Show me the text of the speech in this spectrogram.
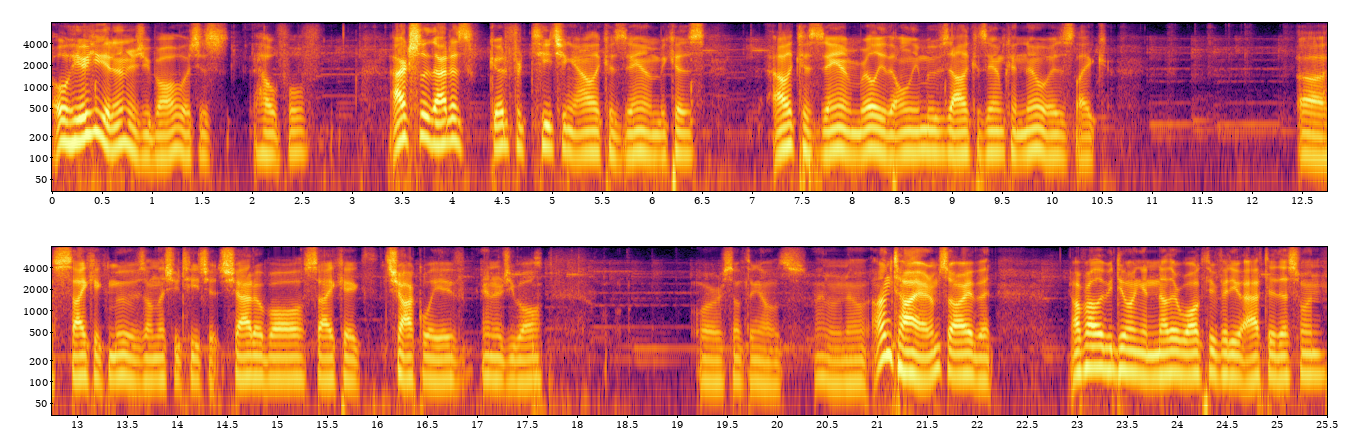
Oh, here you get Energy Ball, which is helpful. Actually, that is good for teaching Alakazam because Alakazam, really, the only moves Alakazam can know is, like, uh, psychic moves, unless you teach it. Shadow Ball, Psychic, Shockwave, Energy Ball, or something else. I don't know. I'm tired, I'm sorry, but I'll probably be doing another walkthrough video after this one.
